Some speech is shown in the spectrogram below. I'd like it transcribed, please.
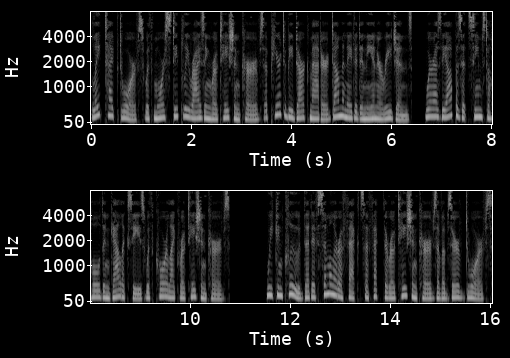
Late-type dwarfs with more steeply rising rotation curves appear to be dark matter dominated in the inner regions, whereas the opposite seems to hold in galaxies with core-like rotation curves. We conclude that if similar effects affect the rotation curves of observed dwarfs,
